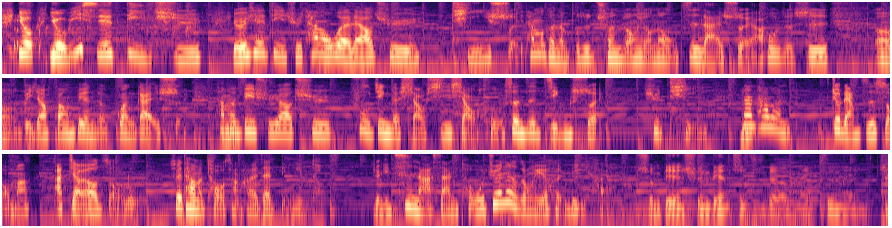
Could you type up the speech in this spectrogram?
有有一些地区，有一些地区，他们为了要去。提水，他们可能不是村庄有那种自来水啊，或者是呃比较方便的灌溉水，他们必须要去附近的小溪、小河，甚至井水去提。那他们就两只手嘛，啊脚要走路，所以他们头上还会再顶一桶，就一次拿三桶。我觉得那种也很厉害，顺便训练自己的美姿美之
